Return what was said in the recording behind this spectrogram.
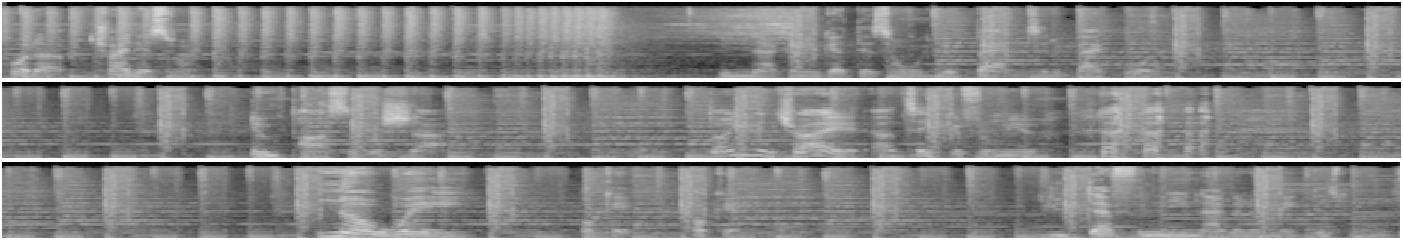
hold up. Try this one. You're not gonna get this one with your back to the backboard. Impossible shot. Don't even try it. I'll take it from you. no way. Okay, okay. You're definitely not gonna make this move.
